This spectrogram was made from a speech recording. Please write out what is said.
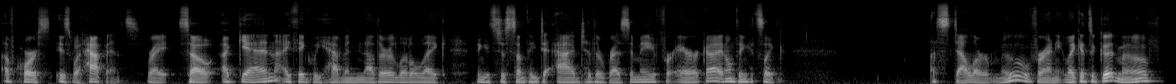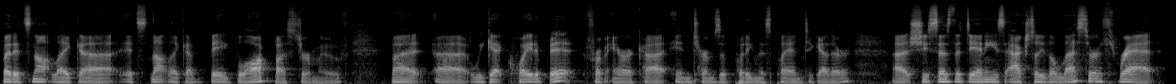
of course, is what happens, right? So, again, I think we have another little, like, I think it's just something to add to the resume for Erika. I don't think it's like a stellar move or any, like, it's a good move, but it's not like a, it's not like a big blockbuster move. But uh, we get quite a bit from Erika in terms of putting this plan together. Uh, she says that Danny's actually the lesser threat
